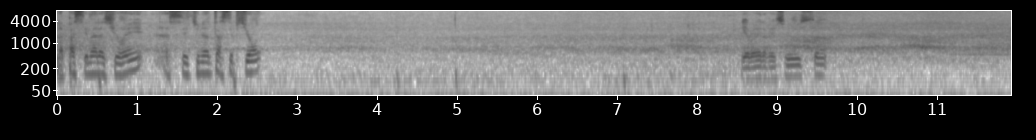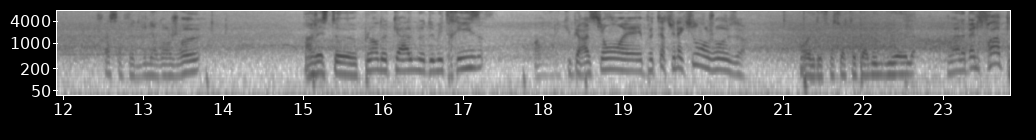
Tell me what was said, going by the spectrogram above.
La passe est mal assurée. C'est une interception. Gabriel Ressus. Ça, ça peut devenir dangereux. Un geste plein de calme, de maîtrise. La récupération et peut-être une action dangereuse. Oh, le défenseur qui a perdu le duel. Ouais, la belle frappe,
